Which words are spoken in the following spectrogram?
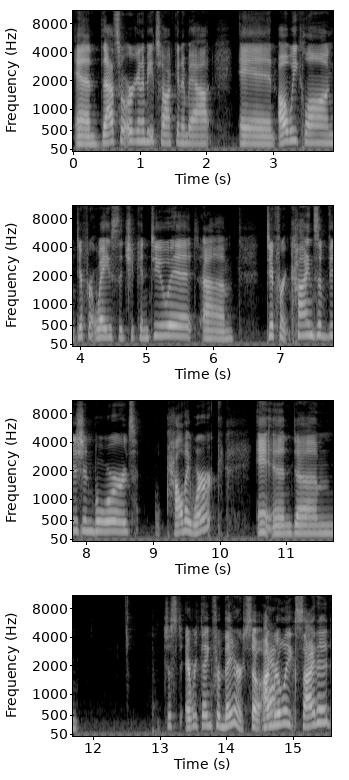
and that's what we're going to be talking about. And all week long, different ways that you can do it. Um, different kinds of vision boards, how they work, and um, just everything from there. So I'm really excited.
